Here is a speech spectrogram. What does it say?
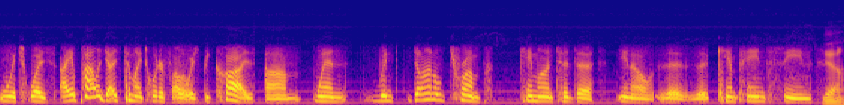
which was I apologized to my Twitter followers because um, when when Donald Trump came onto the you know the the campaign scene, yeah.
